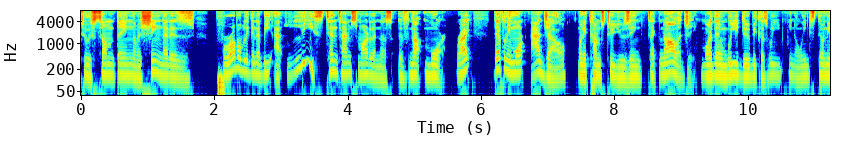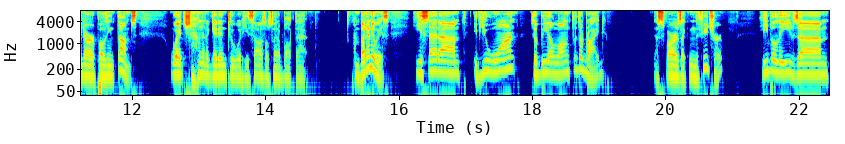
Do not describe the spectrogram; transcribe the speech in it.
to something a machine that is probably going to be at least 10 times smarter than us if not more right definitely more agile when it comes to using technology more than we do because we you know we still need our opposing thumbs which i'm going to get into what he's also said about that but anyways, he said um, if you want to be along for the ride, as far as like in the future, he believes um,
